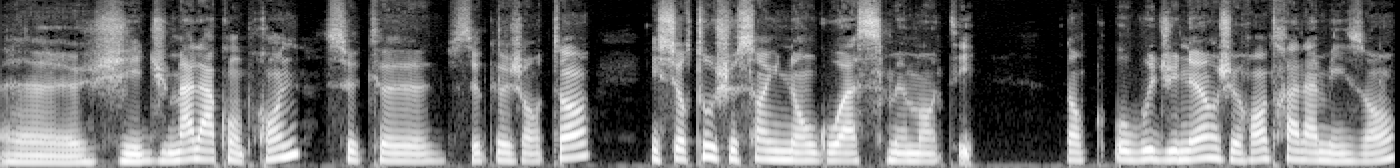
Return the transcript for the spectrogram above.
euh, j'ai du mal à comprendre ce que, ce que j'entends et surtout, je sens une angoisse me monter. Donc, au bout d'une heure, je rentre à la maison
